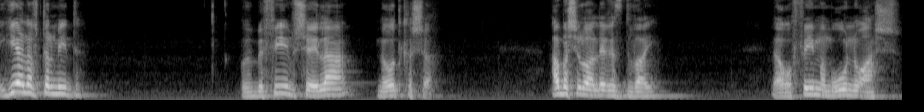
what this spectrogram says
הגיע אליו תלמיד, ובפיו שאלה מאוד קשה. אבא שלו על ערש דווי, והרופאים אמרו נואש.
